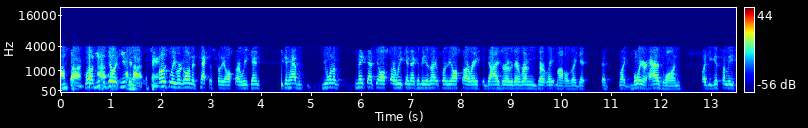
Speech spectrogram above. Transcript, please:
I'm sorry. Well, you I- can do it. You I'm can not a fan. supposedly we're going to Texas for the All Star Weekend. You can have you want to make that the All Star Weekend. That could be the night before the All Star race. The guys are over there running dirt late models. They get that like Bowyer has one, but you get some of these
